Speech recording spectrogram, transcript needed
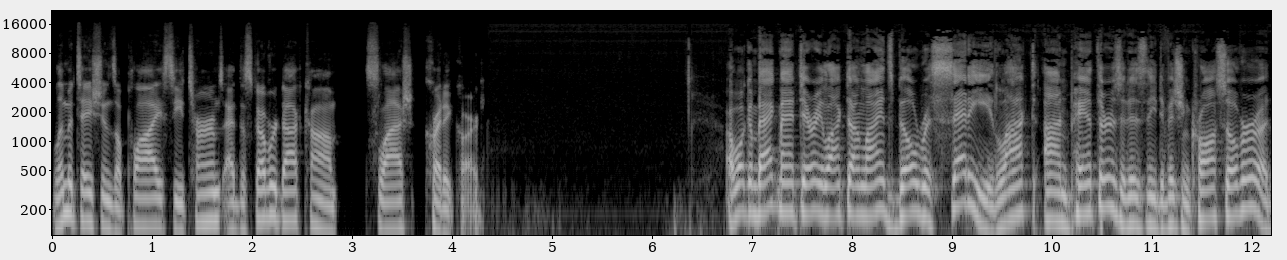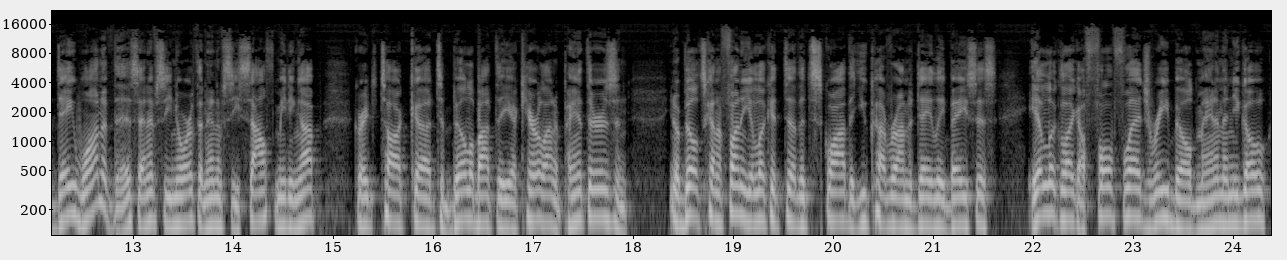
Limitations apply. See terms at discover.com slash credit card. All right, welcome back. Matt Dery, Locked on Lions. Bill Rossetti, Locked on Panthers. It is the division crossover, uh, day one of this. NFC North and NFC South meeting up. Great to talk uh, to Bill about the uh, Carolina Panthers. And, you know, Bill, it's kind of funny. You look at uh, the squad that you cover on a daily basis. It looked like a full fledged rebuild, man. And then you go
